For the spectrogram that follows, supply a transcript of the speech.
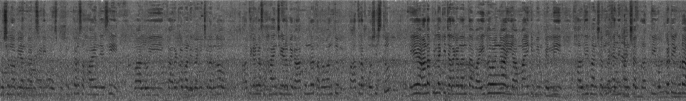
పోషణ అభియాన్ కానీ సిడి పోస్ట్ ప్రతి ఒక్కరు సహాయం చేసి వాళ్ళు ఈ కార్యక్రమాన్ని నిర్వహించడంలో ఆర్థికంగా సహాయం చేయడమే కాకుండా తమ వంతు పాత్ర పోషిస్తూ ఏ ఆడపిల్లకి జరగనంత వైభవంగా ఈ అమ్మాయికి మేము పెళ్ళి హల్దీ ఫంక్షన్ మెహందీ ఫంక్షన్ ప్రతి ఒక్కటి కూడా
